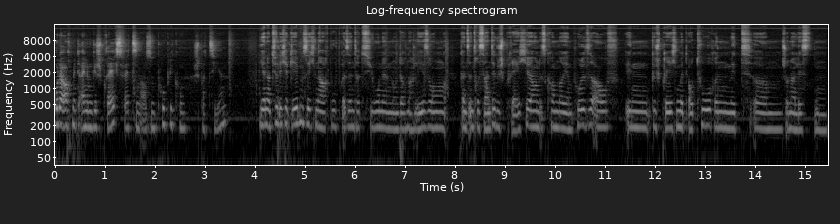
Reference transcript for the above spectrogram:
oder auch mit einem Gesprächsfetzen aus dem Publikum spazieren? Ja, natürlich ergeben sich nach Buchpräsentationen und auch nach Lesungen ganz interessante Gespräche und es kommen neue Impulse auf in Gesprächen mit Autoren, mit ähm, Journalisten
